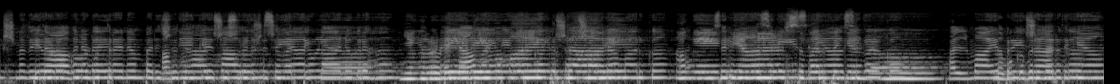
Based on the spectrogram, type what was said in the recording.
തീക്ഷ്ണതയോടും പുത്രനും പരിശുദ്ധാത്മാവിനും ശുശ്രൂഷ ചെയ്യാനുള്ള അനുഗ്രഹം ഞങ്ങളുടെ ദൈവമായ അങ്ങേ ഞാൻ സമർപ്പിക്കുന്നു. അൽമായ പ്രാർത്ഥിക്കാം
